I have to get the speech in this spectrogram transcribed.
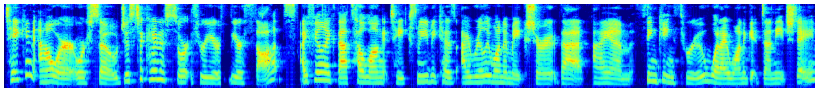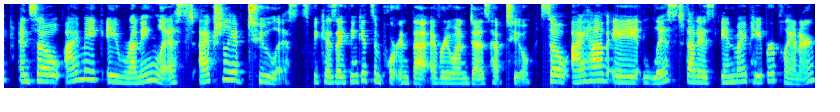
take an hour or so just to kind of sort through your, your thoughts. I feel like that's how long it takes me because I really want to make sure that I am thinking through what I want to get done each day. And so I make a running list. I actually have two lists because I think it's important that everyone does have two. So I have a list that is in my paper planner.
